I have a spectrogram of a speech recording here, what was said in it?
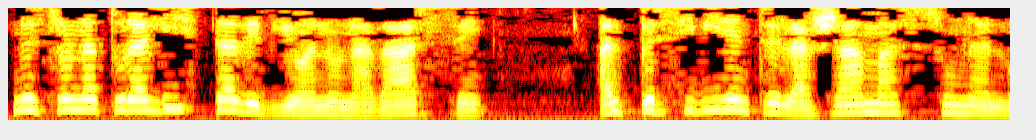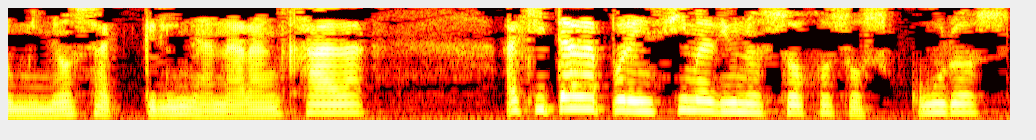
Nuestro naturalista debió anonadarse al percibir entre las ramas una luminosa crina anaranjada, agitada por encima de unos ojos oscuros,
